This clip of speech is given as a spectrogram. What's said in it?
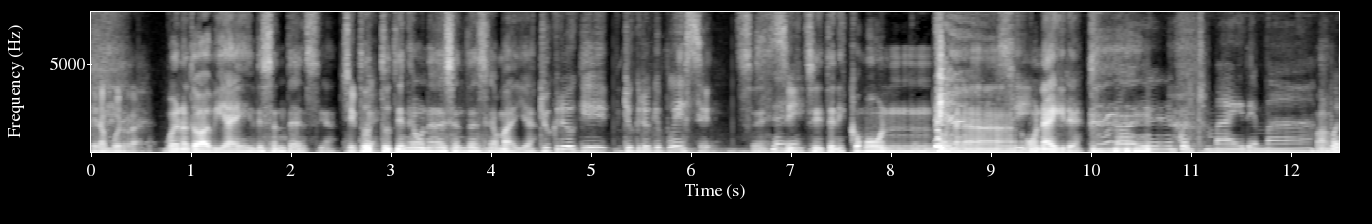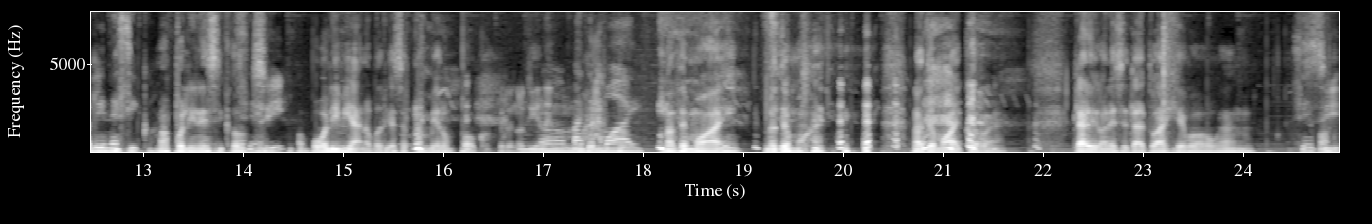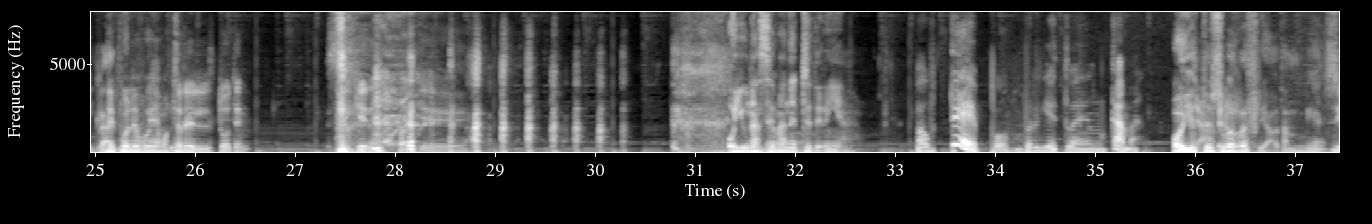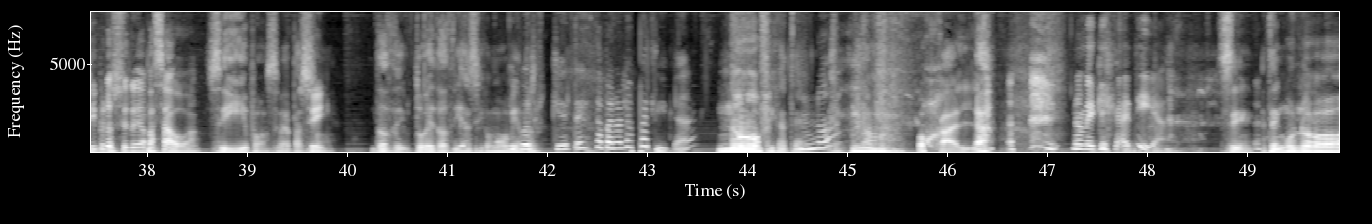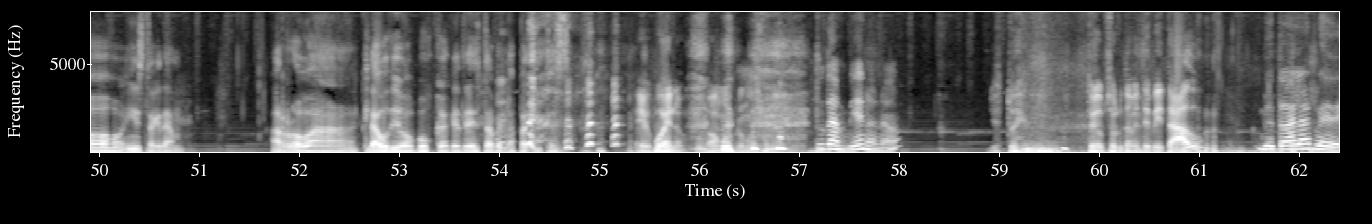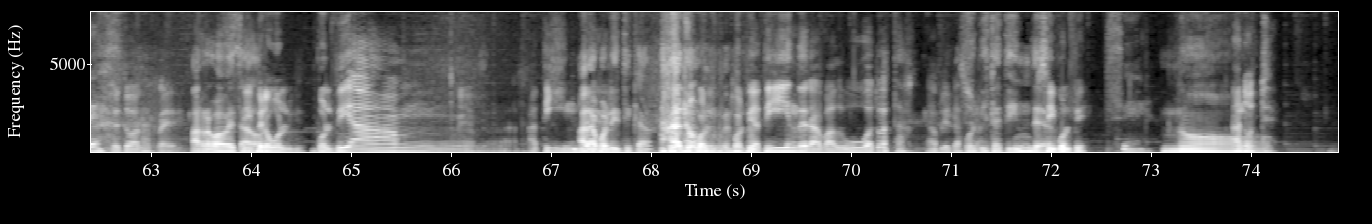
Eran muy raros. Bueno, todavía hay descendencia. Sí, ¿Tú, pues. tú tienes una descendencia maya. Yo creo que, yo creo que puede ser. Sí. Sí. Sí. Sí, tenéis como un, una- Sí. un aire No, yo encuentro más aire más Ah. polinésico. más polinésico. Sí. Sí, Boliviano podría ser también un poco. pero no tienen. No, más de mar. Moai. ¿Más de Moai? No te Moai. no te Moai, corre. Claro, y con ese tatuaje, weón. Sí. Sí, Claro. después les voy a mostrar el tótem. Si quieren, para que. Hoy una semana entretenida. Pa' usted, po, porque yo estuve en cama. Hoy yo Ya, estoy pero- súper resfriado también. Sí, pero se le ha pasado, ¿ah? Sí, pues se me pasó. Sí. Dos di- tuve dos días así como ¿Y bien. por qué te destaparon las patitas? No, fíjate. No, No. Ojalá. no me quejaría. Sí. Tengo un nuevo Instagram. Arroba Claudio busca que te destapen las patitas. Es bueno, lo vamos a promocionar. ¿Tú también o no? Yo estoy, estoy absolutamente vetado De todas las redes. de todas las redes. Arroba Sí, vetado. pero vol- volví a, mm, a Tinder. ¿A la política? Ah, no. Vol- volví a Tinder, a Badoo, a todas estas aplicaciones. ¿Volviste a Tinder? Sí, volví. Sí. No. Anoche.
